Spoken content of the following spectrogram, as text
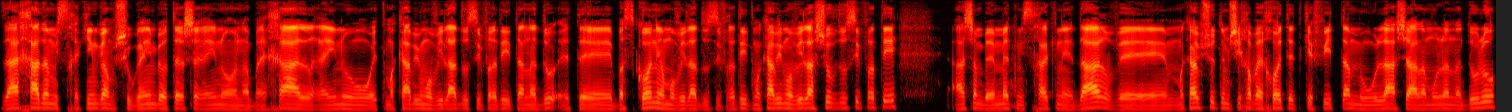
זה היה אחד המשחקים גם משוגעים ביותר שראינו עונה בהיכל, ראינו את מכבי מובילה דו-ספרתית, את uh, בסקוניה מובילה דו-ספרתית, מכבי מובילה שוב דו-ספרתי. היה שם באמת משחק נהדר, ומכבי פשוט המשיכה ביכולת התקפית המעולה שהיה לה מול הנדולו,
